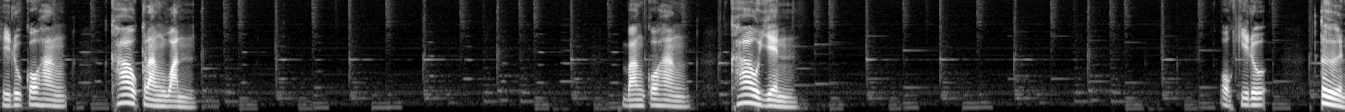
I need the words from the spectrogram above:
ฮิรุโกฮัง ข้าวกลางวัน บางโกฮัง ข้าวเย็น โอกิรุตื่น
